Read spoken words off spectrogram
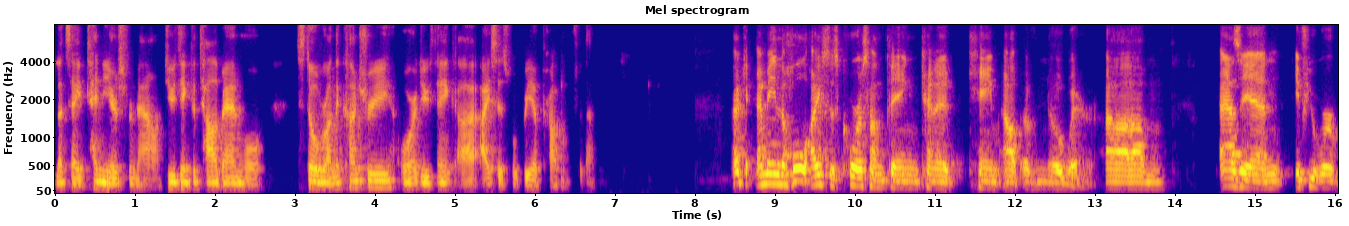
let's say 10 years from now? Do you think the Taliban will still run the country, or do you think uh, ISIS will be a problem for them? Okay, I mean the whole ISIS Khorasan thing kind of came out of nowhere. Um, as in, if you were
